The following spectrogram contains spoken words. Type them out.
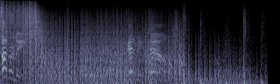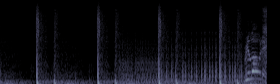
Cover me! Reloading.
